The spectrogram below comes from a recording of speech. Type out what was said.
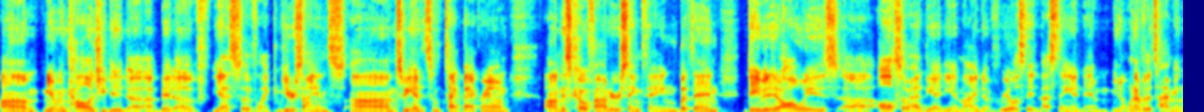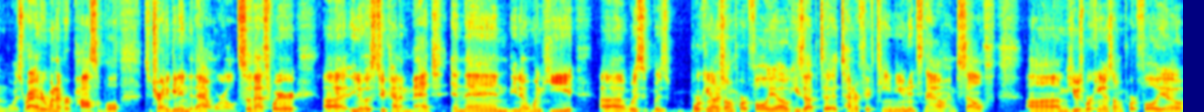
um, you know, in college, he did a, a, bit of, yes, of like computer science. Um, so he had some tech background. Um, his co-founder, same thing. But then David had always uh, also had the idea in mind of real estate investing, and and you know whenever the timing was right or whenever possible to try to get into that world. So that's where uh, you know those two kind of met. And then you know when he uh, was was working on his own portfolio. He's up to ten or fifteen units now himself. Um, he was working on his own portfolio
